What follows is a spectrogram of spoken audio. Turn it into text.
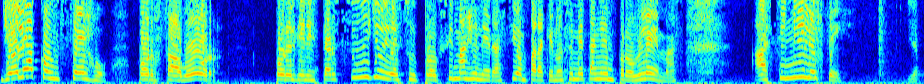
Yo le aconsejo, por favor, por el bienestar suyo y de su próxima generación, para que no se metan en problemas, asimílese, Yep.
